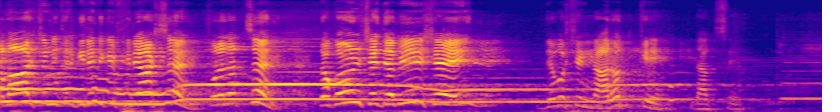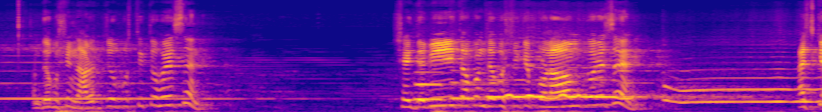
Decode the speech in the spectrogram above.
আবার সে নিজের গিরে দিকে ফিরে আসছেন, চলে যাচ্ছেন, তখন সে দেবী সেই দেবশ্রী নারদকে ডাকছে। দেবশ্রী নারদ যে উপস্থিত হয়েছেন, সেই দেবী তখন দেবশ্রীকে প্রণাম করেছেন। আজকে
